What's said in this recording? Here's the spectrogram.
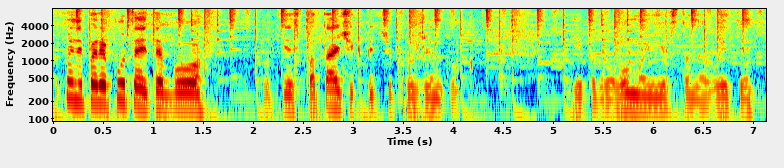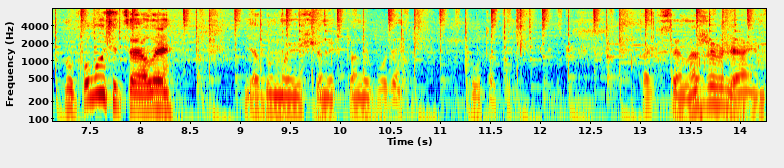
Тут ви не перепутаєте, бо тут є патайчик під цю пружинку. І по-другому її встановити. Ну, вийде, але я думаю, що ніхто не буде путати. Так, все, наживляємо.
